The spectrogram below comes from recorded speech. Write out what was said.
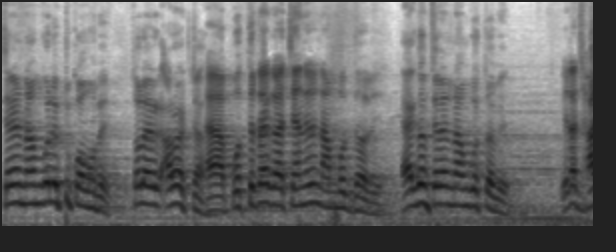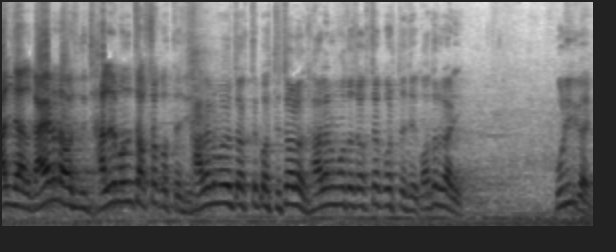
channel নাম করলে একটু কম হবে। চলো এর আরও একটা। হ্যাঁ প্রত্যেকটা চ্যানেলের নাম বলতে হবে। একদম চ্যানেল নাম করতে হবে। এটা ঝাল ঝাল। গাড়িটা দাও ঝালের মতন চকচক করতেছে ঝালের মতো চকচক করতে চলো ঝালের মতো চকচক করতেছে কত গাড়ি? কুড়ির গাড়ি।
